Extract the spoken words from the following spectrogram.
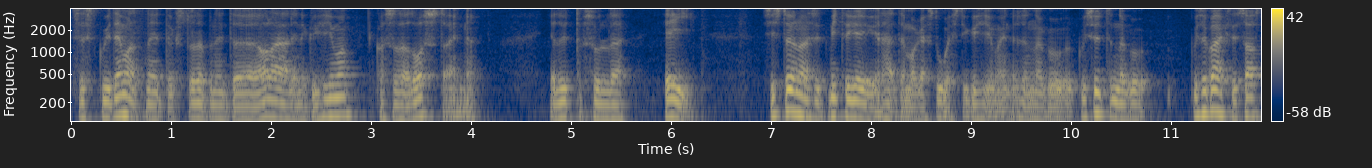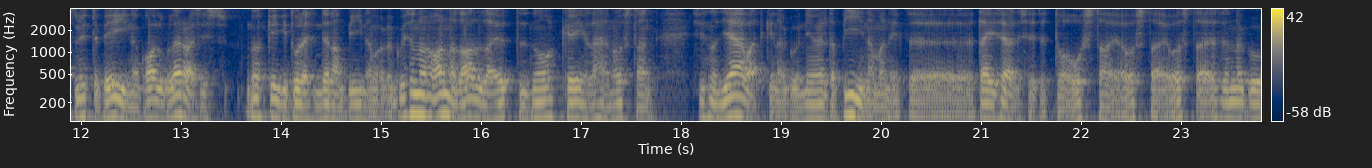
sest kui temalt näiteks tuleb nüüd äh, alaealine küsima, kas sa saad osta, on ju ja ta ütleb sulle ei, siis tõenäoliselt mitte keegi ei lähe tema käest uuesti küsima, on ju, see on nagu, kui sa ütled nagu kui see kaheksateistaastane ütleb ei nagu algul ära, siis noh, keegi ei tule sind enam piinama, aga kui sa noh, annad alla ja ütled, no okei okay,, lähen ostan. siis nad jäävadki nagu nii-öelda piinama neid äh, täisealiseid, et oo, osta ja osta ja osta ja see on nagu,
